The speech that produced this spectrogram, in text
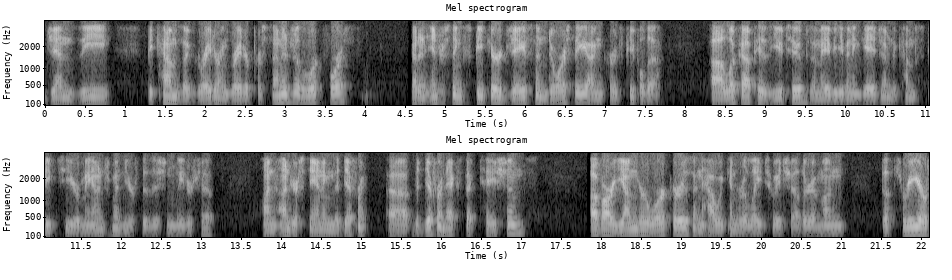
Gen Z becomes a greater and greater percentage of the workforce. Got an interesting speaker, Jason Dorsey. I encourage people to uh, look up his YouTubes and maybe even engage him to come speak to your management and your physician leadership on understanding the different uh, the different expectations of our younger workers and how we can relate to each other among the three or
